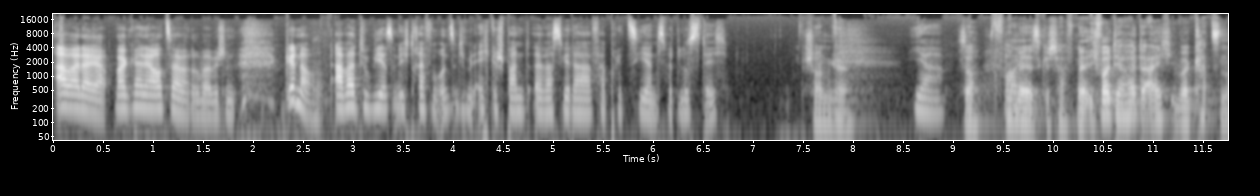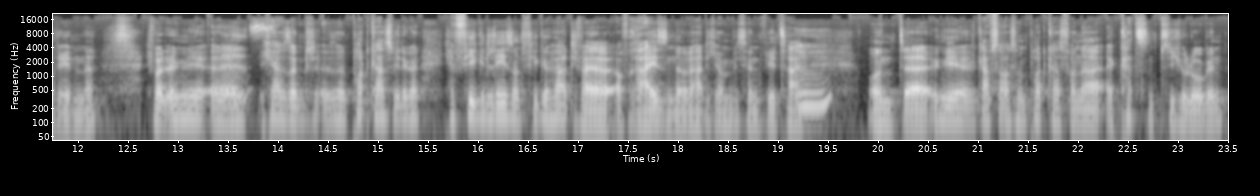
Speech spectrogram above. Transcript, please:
Aber naja, man kann ja auch zweimal drüber wischen. Genau. Aber Tobias und ich treffen uns und ich bin echt gespannt, äh, was wir da fabrizieren. Das wird lustig. Schon, gell? Ja. So, Voll. haben wir jetzt geschafft. Ne? Ich wollte ja heute eigentlich über Katzen reden, ne? Ich wollte irgendwie, äh, ich habe so, ein, so einen Podcast wieder gehört. Ich habe viel gelesen und viel gehört. Ich war ja auf Reisen, ne? Da hatte ich auch ein bisschen viel Zeit. Mhm. Und äh, irgendwie gab es auch so einen Podcast von einer äh, Katzenpsychologin,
